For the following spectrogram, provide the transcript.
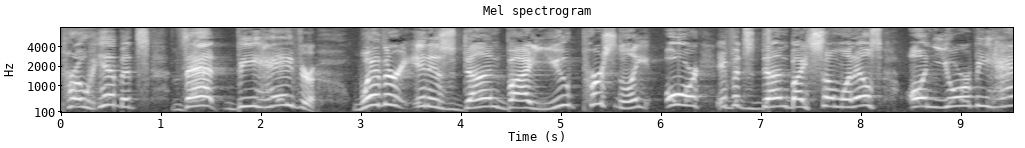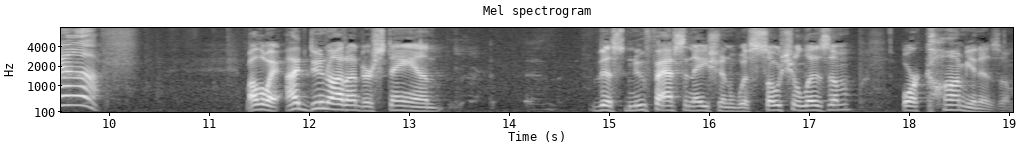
prohibits that behavior, whether it is done by you personally or if it's done by someone else on your behalf. By the way, I do not understand this new fascination with socialism or communism.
